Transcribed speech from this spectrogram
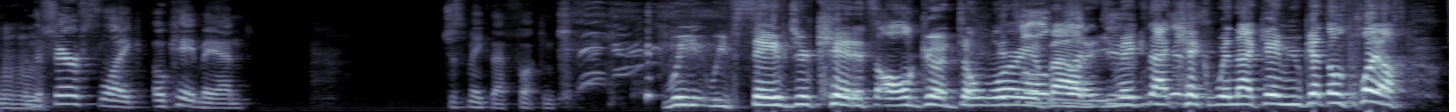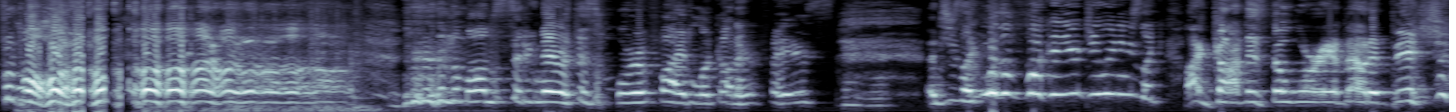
Mhm. and the sheriff's like, "Okay, man, just make that fucking kick." we we've saved your kid. It's all good. Don't worry about good, it. You make that kick, win that game. You get those playoffs. Football. the mom's sitting there with this horrified look on her face, and she's like, "What the fuck are you doing?" He's like, "I got this. Don't worry about it, bitch."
